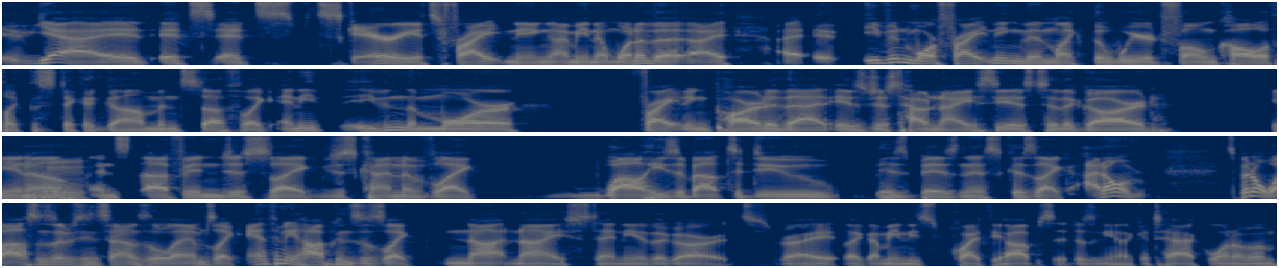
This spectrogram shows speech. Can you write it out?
yeah it, it's it's scary it's frightening i mean one of the I, I even more frightening than like the weird phone call with like the stick of gum and stuff like any even the more frightening part of that is just how nice he is to the guard you know Mhm. and stuff and just like just kind of like while he's about to do his business because like i don't it's been a while since i've seen silence of the lambs like anthony hopkins is like not nice to any of the guards right like i mean he's quite the opposite doesn't he like attack one of them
